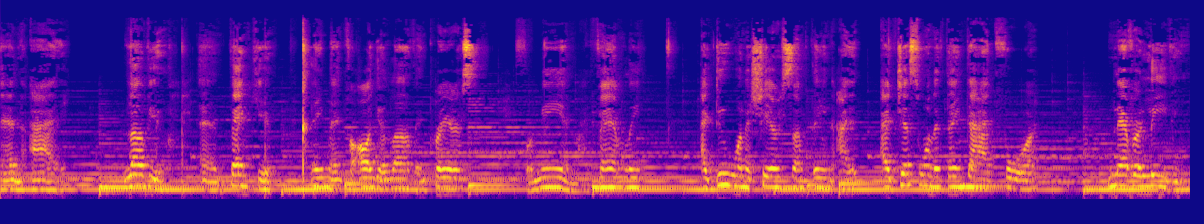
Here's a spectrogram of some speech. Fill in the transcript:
and I love you and thank you, amen, for all your love and prayers for me and my family. I do want to share something. I I just want to thank God for never leaving,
